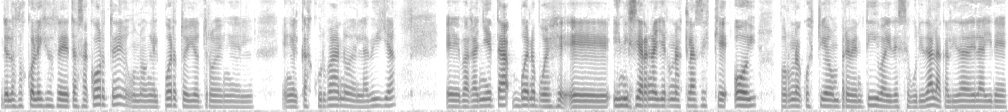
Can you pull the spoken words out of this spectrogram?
de los dos colegios de Tazacorte, uno en el puerto y otro en el, en el casco urbano, en la villa, eh, Bagañeta, bueno, pues eh, iniciaran ayer unas clases que hoy, por una cuestión preventiva y de seguridad, la calidad del aire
